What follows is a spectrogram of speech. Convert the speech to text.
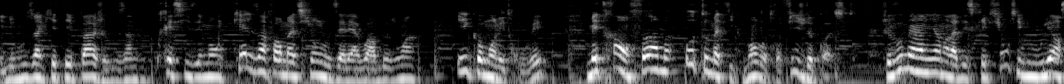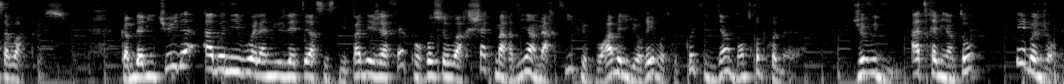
et ne vous inquiétez pas, je vous indique précisément quelles informations vous allez avoir besoin et comment les trouver, mettra en forme automatiquement votre fiche de poste. Je vous mets un lien dans la description si vous voulez en savoir plus. Comme d'habitude, abonnez-vous à la newsletter si ce n'est pas déjà fait pour recevoir chaque mardi un article pour améliorer votre quotidien d'entrepreneur. Je vous dis à très bientôt et bonne journée.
